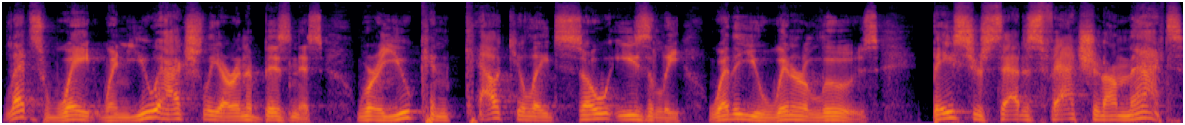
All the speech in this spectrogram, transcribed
Let's wait when you actually are in a business where you can calculate so easily whether you win or lose. Base your satisfaction on that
